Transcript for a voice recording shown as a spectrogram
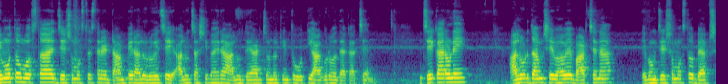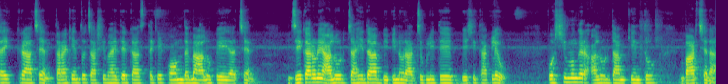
এমতো অবস্থায় যে সমস্ত স্থানে ডাম্পের আলু রয়েছে, আলু চাষি ভাইরা আলু দেওয়ার জন্য কিন্তু অতি আগ্রহ দেখাচ্ছেন। যে কারণে আলুর দাম সেভাবে বাড়ছে না এবং যে সমস্ত ব্যবসায়িকরা আছেন, তারা কিন্তু চাষি ভাইদের কাছ থেকে কম দামে আলু পেয়ে যাচ্ছেন। যে কারণে আলুর চাহিদা বিভিন্ন রাজ্যগুলিতে বেশি থাকলেও পশ্চিমবঙ্গের আলুর দাম কিন্তু বাড়ছে না।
